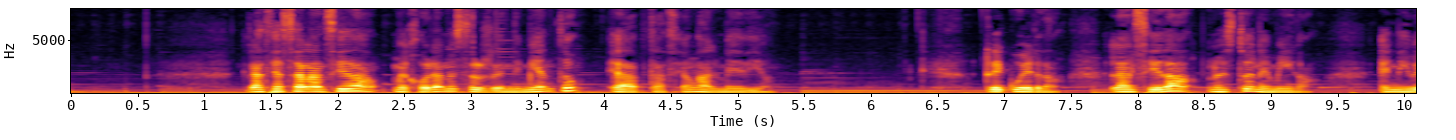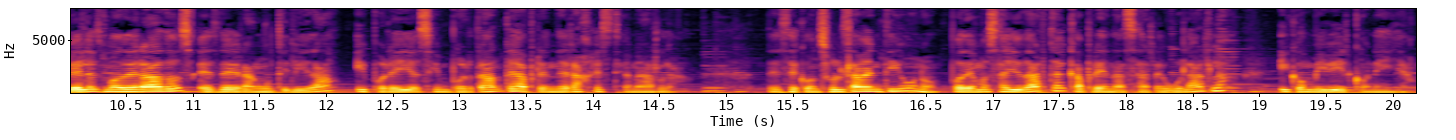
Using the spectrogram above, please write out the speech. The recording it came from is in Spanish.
Gracias a la ansiedad mejora nuestro rendimiento y adaptación al medio. Recuerda, la ansiedad no es tu enemiga. En niveles moderados es de gran utilidad y por ello es importante aprender a gestionarla. Desde Consulta 21 podemos ayudarte a que aprendas a regularla y convivir con ella.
